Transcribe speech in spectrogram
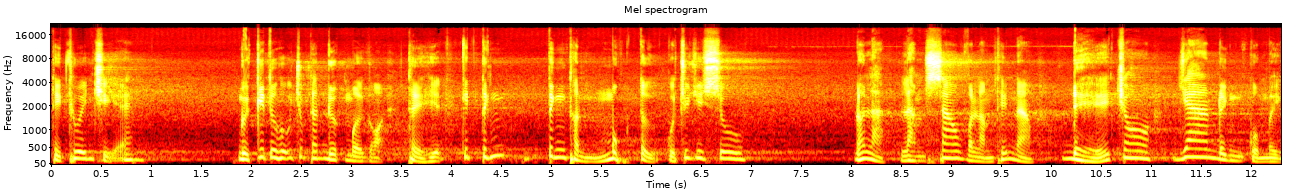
thì thưa anh chị em, người Kitô hữu chúng ta được mời gọi thể hiện cái tính, tinh thần mục tử của Chúa Giêsu đó là làm sao và làm thế nào để cho gia đình của mình,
